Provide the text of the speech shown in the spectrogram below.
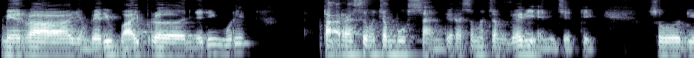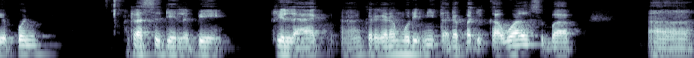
merah, yang very vibrant. Jadi murid tak rasa macam bosan. Dia rasa macam very energetic. So dia pun rasa dia lebih relax. Uh, kadang-kadang murid ni tak dapat dikawal sebab uh,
